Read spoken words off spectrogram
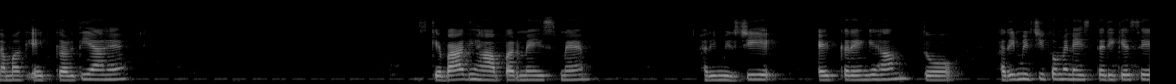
नमक ऐड कर दिया है। उसके बाद यहाँ पर मैं इसमें हरी मिर्ची ऐड करेंगे हम तो हरी मिर्ची को मैंने इस तरीके से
